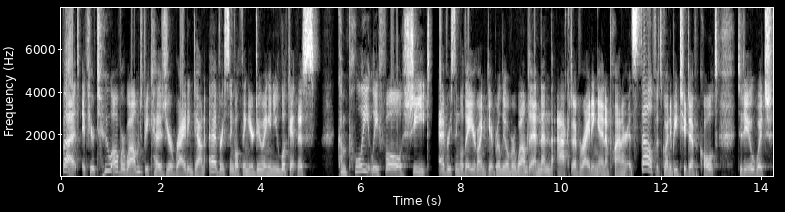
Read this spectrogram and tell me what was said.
But if you're too overwhelmed because you're writing down every single thing you're doing and you look at this completely full sheet every single day, you're going to get really overwhelmed. And then the act of writing in a planner itself is going to be too difficult to do, which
